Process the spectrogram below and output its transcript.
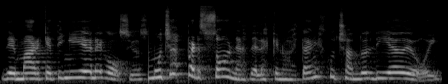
de marketing y de negocios, muchas personas de las que nos están escuchando el día de hoy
